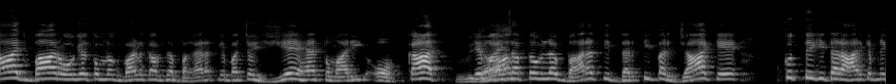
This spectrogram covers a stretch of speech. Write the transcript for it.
आज बार हो गए तुम लोग वर्ल्ड कप से बगैरत के बच्चों ये है तुम्हारी औकात। कि भाई साहब तुम लोग भारत की धरती पर जाके कुत्ते की तरह हार के अपने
